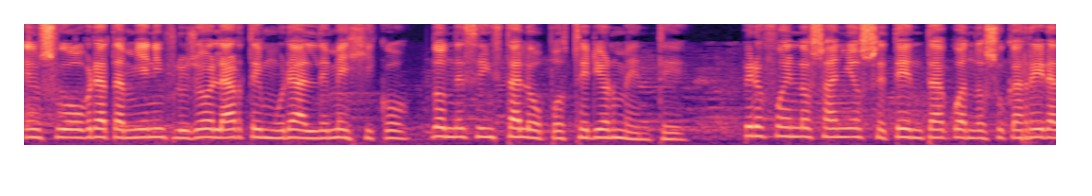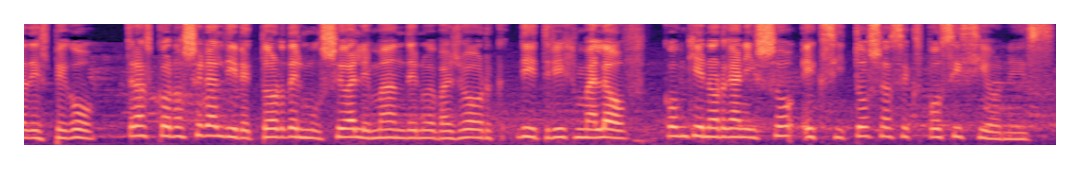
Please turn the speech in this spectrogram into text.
En su obra también influyó el arte mural de México, donde se instaló posteriormente pero fue en los años 70 cuando su carrera despegó, tras conocer al director del Museo Alemán de Nueva York, Dietrich Maloff, con quien organizó exitosas exposiciones.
